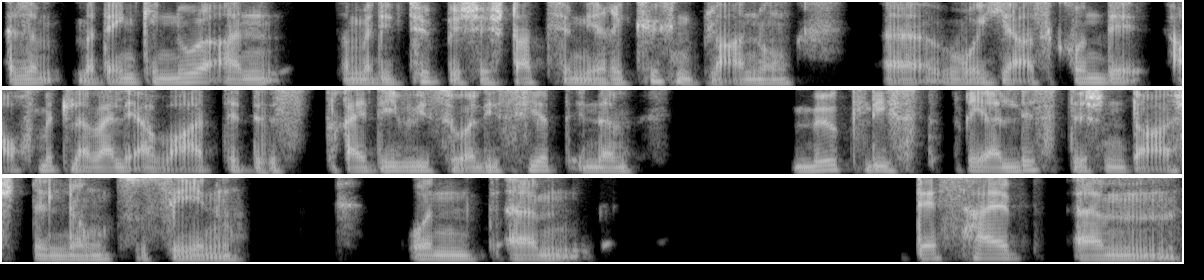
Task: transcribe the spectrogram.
Also man denke nur an sagen wir, die typische stationäre Küchenplanung, äh, wo ich ja als Kunde auch mittlerweile erwarte, das 3D visualisiert in einer möglichst realistischen Darstellung zu sehen. Und ähm, deshalb ähm,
